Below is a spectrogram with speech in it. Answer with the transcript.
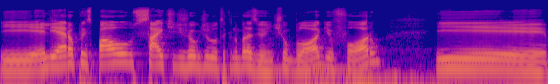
E ele era o principal site de jogo de luta aqui no Brasil. A gente tinha o blog, o fórum. E...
